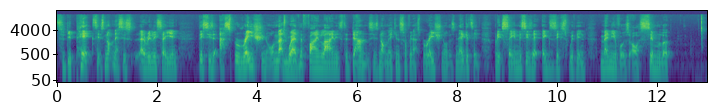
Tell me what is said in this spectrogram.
to depict. It's not necessarily saying this is aspirational and that's Mm. where the fine line is to dance is not making something aspirational that's negative but it's saying this is it exists within many of us or similar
